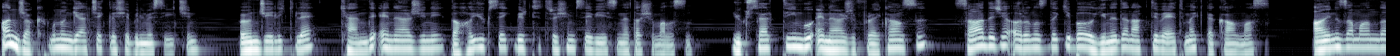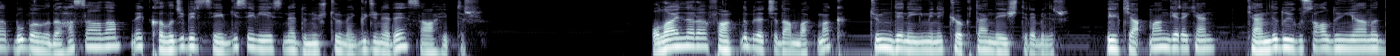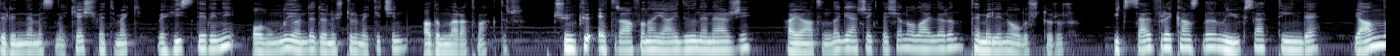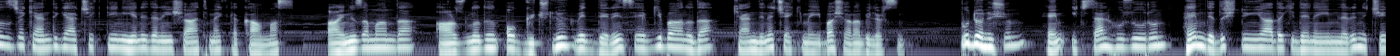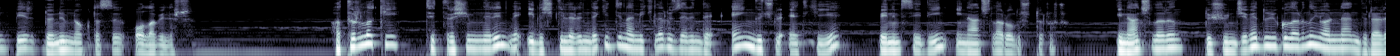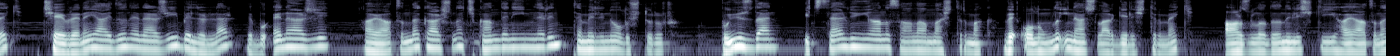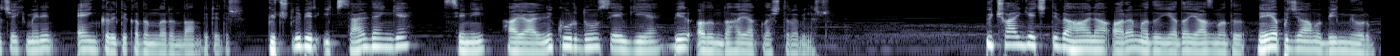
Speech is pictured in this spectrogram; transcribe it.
Ancak bunun gerçekleşebilmesi için öncelikle kendi enerjini daha yüksek bir titreşim seviyesine taşımalısın. Yükselttiğin bu enerji frekansı sadece aranızdaki bağı yeniden aktive etmekle kalmaz. Aynı zamanda bu bağı daha sağlam ve kalıcı bir sevgi seviyesine dönüştürme gücüne de sahiptir. Olaylara farklı bir açıdan bakmak tüm deneyimini kökten değiştirebilir. İlk yapman gereken kendi duygusal dünyanı derinlemesine keşfetmek ve hislerini olumlu yönde dönüştürmek için adımlar atmaktır. Çünkü etrafına yaydığın enerji hayatında gerçekleşen olayların temelini oluşturur. İçsel frekanslarını yükselttiğinde yalnızca kendi gerçekliğini yeniden inşa etmekle kalmaz. Aynı zamanda arzuladığın o güçlü ve derin sevgi bağını da kendine çekmeyi başarabilirsin. Bu dönüşüm hem içsel huzurun hem de dış dünyadaki deneyimlerin için bir dönüm noktası olabilir. Hatırla ki titreşimlerin ve ilişkilerindeki dinamikler üzerinde en güçlü etkiyi benimsediğin inançlar oluşturur. İnançların düşünce ve duygularını yönlendirerek çevrene yaydığın enerjiyi belirler ve bu enerji hayatında karşına çıkan deneyimlerin temelini oluşturur. Bu yüzden içsel dünyanı sağlamlaştırmak ve olumlu inançlar geliştirmek, arzuladığın ilişkiyi hayatına çekmenin en kritik adımlarından biridir. Güçlü bir içsel denge seni hayalini kurduğun sevgiye bir adım daha yaklaştırabilir. 3 ay geçti ve hala aramadı ya da yazmadı. Ne yapacağımı bilmiyorum.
